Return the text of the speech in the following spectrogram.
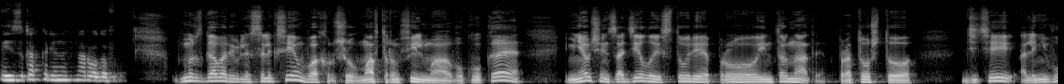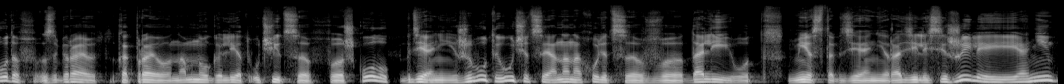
языках коренных народов. Мы разговаривали с Алексеем Вахрушевым, автором фильма «Вуклукая», и меня очень задела история про интернаты, про то, что детей оленеводов забирают, как правило, на много лет учиться в школу, где они и живут, и учатся, и она находится вдали от места, где они родились и жили, и они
